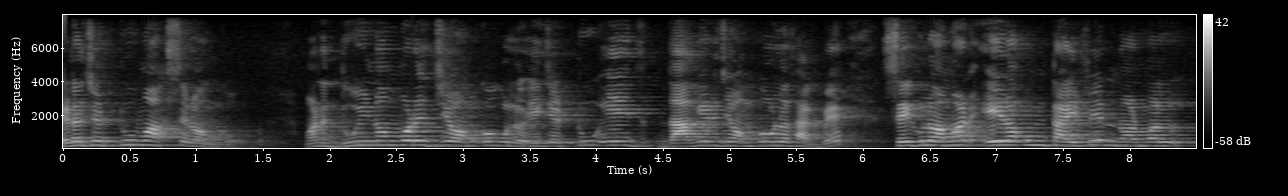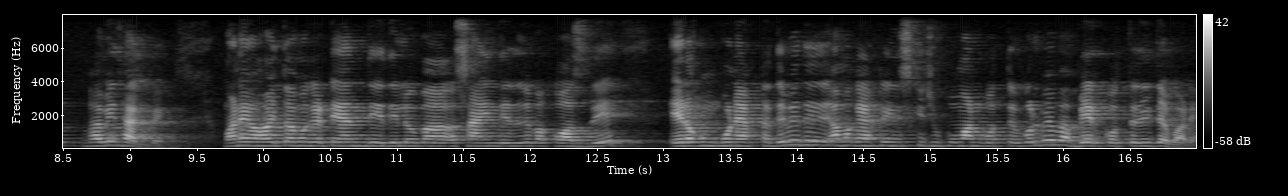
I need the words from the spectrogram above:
এটা হচ্ছে টু মার্কসের অঙ্ক। মানে দুই নম্বরের যে অঙ্কগুলো, এই যে টু এই দাগের যে অঙ্কগুলো থাকবে, সেগুলো আমার এইরকম টাইপের নর্মালভাবেই থাকবে। মানে হয়তো আমাকে ট্যান দিয়ে দিল বা সাইন দিয়ে দিল বা কস দিয়ে এরকম কোনো একটা দেবে দিয়ে আমাকে একটা জিনিস কিছু প্রমাণ করতে বলবে বা বের করতে দিতে পারে।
